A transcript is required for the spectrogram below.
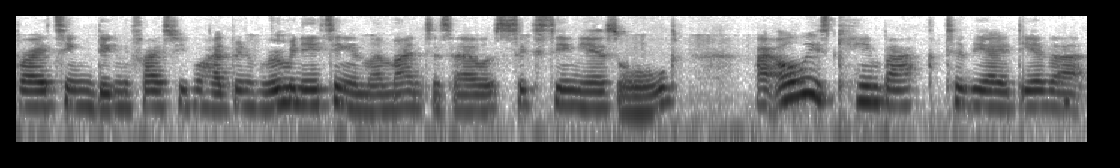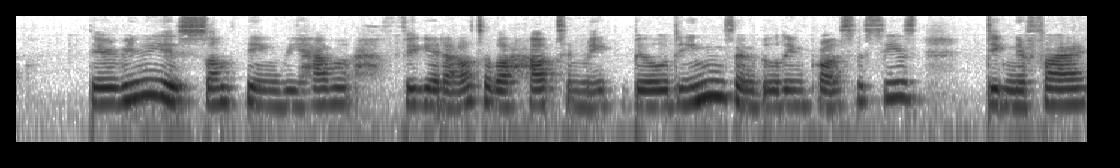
writing dignifies people had been ruminating in my mind since I was 16 years old, I always came back to the idea that there really is something we haven't figured out about how to make buildings and building processes dignify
